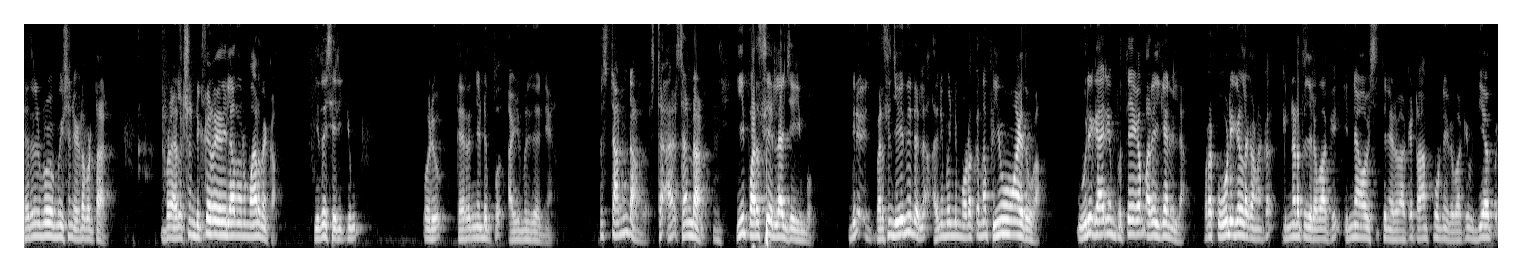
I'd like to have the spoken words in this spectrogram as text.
തെരഞ്ഞെടുപ്പ് കമ്മീഷൻ ഇടപെട്ടാൽ ഇപ്പോൾ ഇലക്ഷൻ ഡിക്ലെയർ ചെയ്തില്ല എന്ന് പറഞ്ഞ് മാറി നിൽക്കാം. ഇത് ശരിക്കും ഒരു തെരഞ്ഞെടുപ്പ് അഴിമതി തന്നെയാണ്. ഒരു സ്റ്റണ്ടാണ്. സ്റ്റണ്ടാണ് ഈ പരസ്യം എല്ലാം ചെയ്യുമ്പോൾ ഇതിന് പരസ്യം ചെയ്യുന്നില്ല അതിനു വേണ്ടി മുടക്കുന്ന ഭീമമായ തുക. ഒരു കാര്യം പ്രത്യേകം അറിയിക്കാനില്ല. കുറേ കോടികളുടെ കണക്ക് ഇന്നടത്ത് ചിലവാക്കി ഇന്ന ആവശ്യത്തിന് ചിലവാക്കി ട്രാൻസ്പോർട്ടിന് ചിലവാക്കി വിദ്യാഭ്യാസ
